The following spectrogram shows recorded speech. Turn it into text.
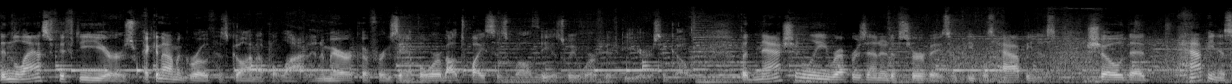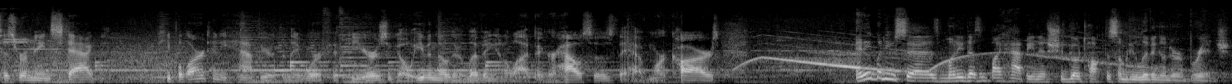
In the last 50 years, economic growth has gone up a lot. In America, for example, we're about twice as wealthy as we were 50 years ago. But nationally representative surveys of people's happiness show that happiness has remained stagnant. People aren't any happier than they were 50 years ago, even though they're living in a lot bigger houses, they have more cars. Anybody who says money doesn't buy happiness should go talk to somebody living under a bridge.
